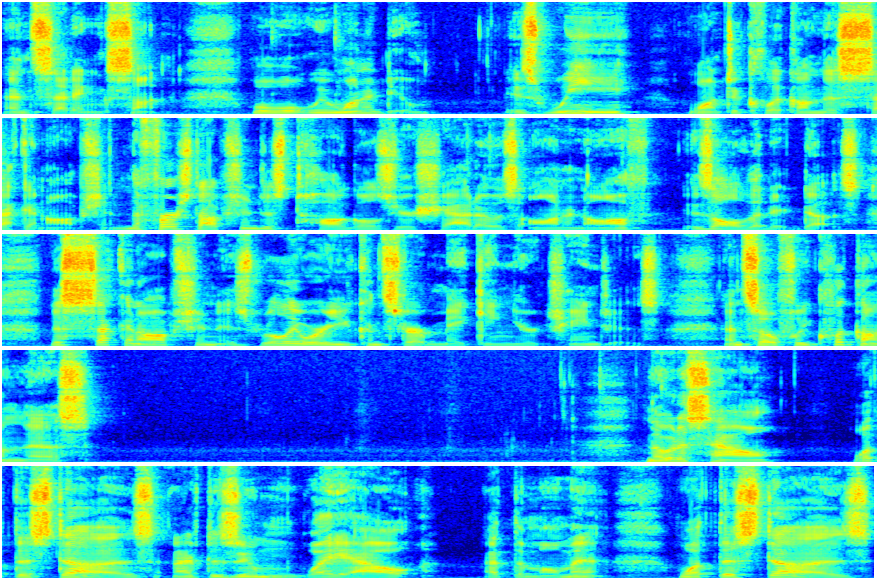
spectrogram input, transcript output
and setting sun. Well, what we want to do is we want to click on this second option. The first option just toggles your shadows on and off is all that it does. The second option is really where you can start making your changes. And so if we click on this, notice how what this does, and I have to zoom way out at the moment, what this does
